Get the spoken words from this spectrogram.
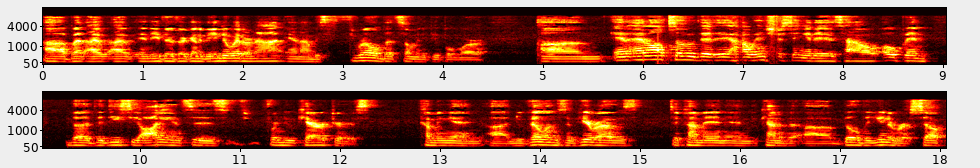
Uh, but I, I, and either they're going to be into it or not. And I was thrilled that so many people were. Um, and, and also how interesting it is, how open the, the DC audience is for new characters coming in, uh, new villains, new heroes to come in and kind of uh, build the universe. So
